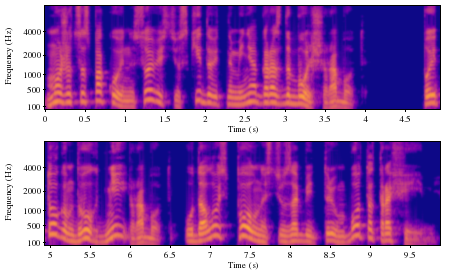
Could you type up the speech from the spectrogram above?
может со спокойной совестью скидывать на меня гораздо больше работы. По итогам двух дней работы удалось полностью забить трюм бота трофеями.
